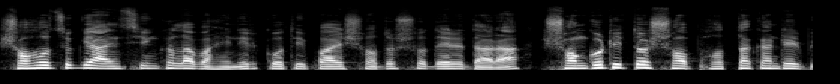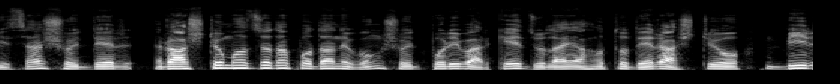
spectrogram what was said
সহযোগী আইনশৃঙ্খলা বাহিনীর কতিপয় সদস্যদের দ্বারা সংগঠিত সব হত্যাকাণ্ডের বিচার শহীদদের রাষ্ট্রীয় মর্যাদা প্রদান এবং শহীদ পরিবারকে জুলাই আহতদের রাষ্ট্রীয় বীর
